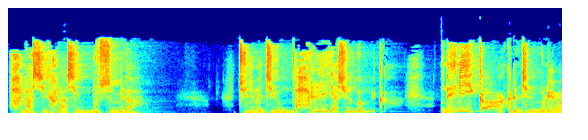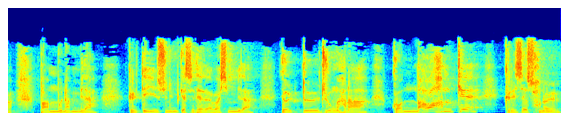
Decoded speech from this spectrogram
하나씩 하나씩 묻습니다. 주님은 지금 나를 얘기하시는 겁니까? 내니까 그런 질문을 반문합니다. 그럴 때 예수님께서 대답하십니다. 열둘 중 하나 곧 나와 함께 그릇에 손을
